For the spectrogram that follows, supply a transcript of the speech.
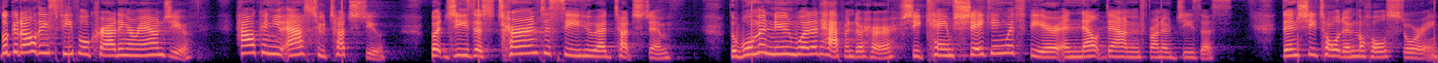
Look at all these people crowding around you. How can you ask who touched you? But Jesus turned to see who had touched him. The woman knew what had happened to her. She came shaking with fear and knelt down in front of Jesus. Then she told him the whole story.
